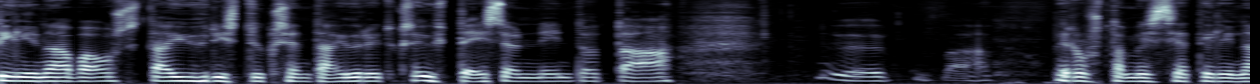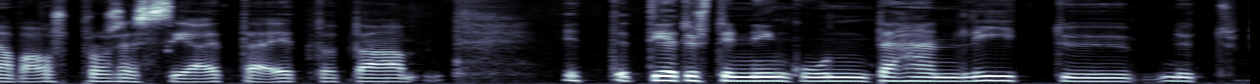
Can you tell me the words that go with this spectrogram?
tilinavaus tai yhdistyksen tai yrityksen yhteisön niin tota, perustamis- ja tilinavausprosessia, että et, tota, et tietysti niin kuin tähän liittyy nyt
